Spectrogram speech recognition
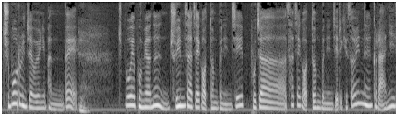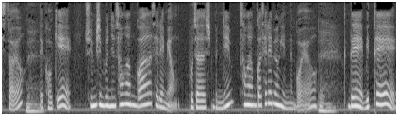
주보를 이제 우연히 봤는데 예. 주보에 보면은 주임 사제가 어떤 분인지 보좌 사제가 어떤 분인지 이렇게 써 있는 그 란이 있어요. 네. 근데 거기에 주임 신부님 성함과 세례명, 보좌 신부님 성함과 세례명이 있는 거예요. 네. 근데 밑에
